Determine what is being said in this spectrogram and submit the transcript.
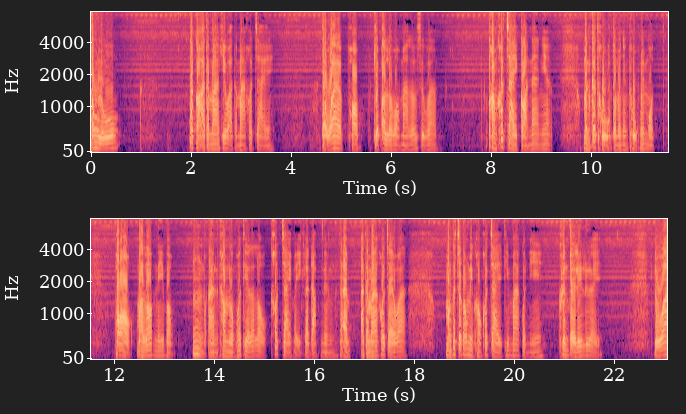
ต้องรู้แต่ก่อนอาตมาคิดว่าอาตมาเข้าใจ แต่ว่าพอเก็บอารมณ์ออกมาแล้วรู้สึกว่า ความเข้าใจก่อนหน้าเนี้ยมันก็ถูกแต่มันยังถูกไม่หมด พอออกมารอบนี้บอก อืมอ่านคำหลวงพ่อเทียนแล้วเราเข้าใจมาอีกระดับหนึ่งแต่อาตมาเข้าใจว่า มันก็จะต้องมีความเข้าใจที่มากกว่านี้ ขึ้นไปเรื่อยๆ หรือว่า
